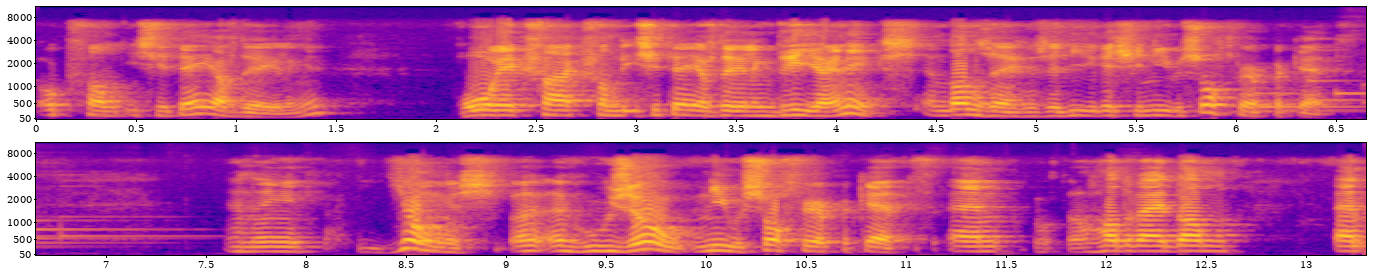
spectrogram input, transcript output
ook van ICT-afdelingen, hoor ik vaak van de ICT-afdeling drie jaar niks. En dan zeggen ze, hier is je nieuwe softwarepakket. En dan denk ik, jongens, uh, hoezo nieuw softwarepakket? En hadden wij dan en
